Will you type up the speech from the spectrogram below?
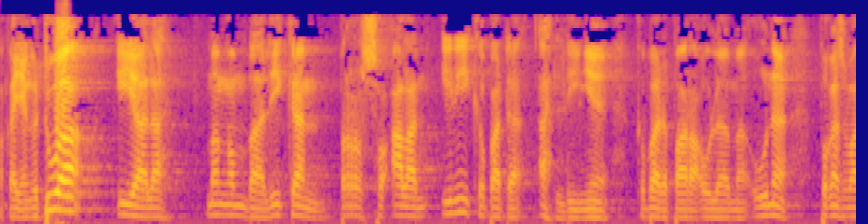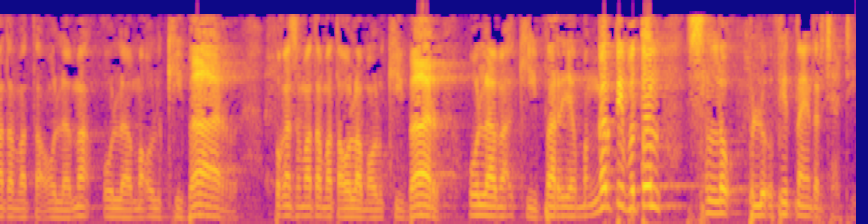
Maka yang kedua ialah mengembalikan persoalan ini kepada ahlinya, kepada para ulama una, bukan semata-mata ulama ulama ul kibar, bukan semata-mata ulama ul kibar, ulama kibar yang mengerti betul seluk beluk fitnah yang terjadi.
